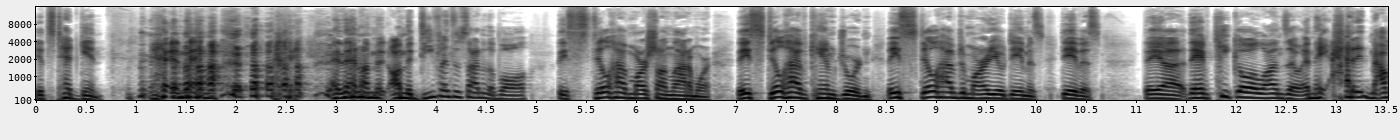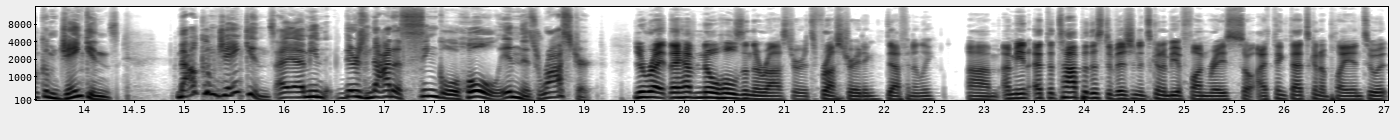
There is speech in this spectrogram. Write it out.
it's Ted Ginn. and then and then on the on the defensive side of the ball, they still have Marshon Lattimore. They still have Cam Jordan. They still have Demario Davis. Davis. They uh they have Kiko Alonso and they added Malcolm Jenkins. Malcolm Jenkins. I, I mean, there's not a single hole in this roster. You're right. They have no holes in their roster. It's frustrating, definitely. Um, I mean, at the top of this division, it's going to be a fun race, so I think that's going to play into it.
